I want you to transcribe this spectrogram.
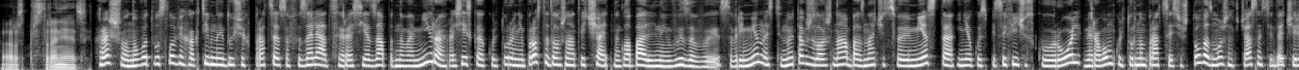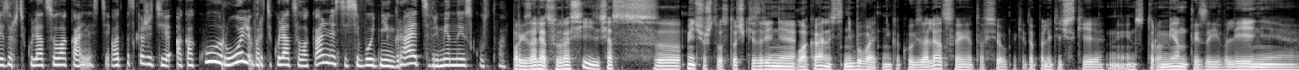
распространяется. Хорошо, но вот в условиях активно идущих процессов изоляции России от западного мира российская культура не просто должна отвечать на глобальные вызовы современности, но и также должна обозначить свое место и некую специфическую роль в мировом культурном процессе, что возможно в частности да, через артикуляцию локальности. А вот подскажите, а какую роль в артикуляции локальности сегодня играет современное искусство? Про изоляцию России сейчас э, отмечу, что с точки зрения локальности не бывает никакой изоляции. Это все какие-то политические инструменты, заявления,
